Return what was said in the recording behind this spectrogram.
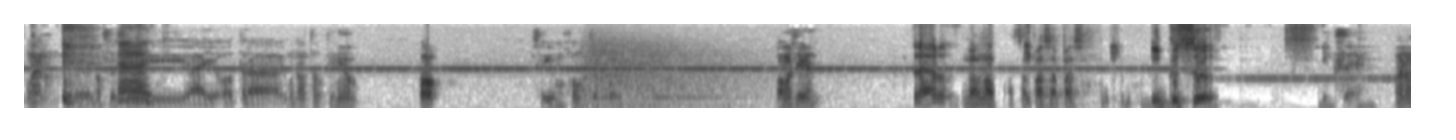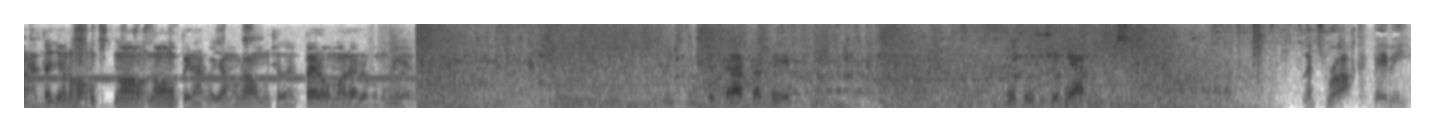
Bueno, eh, no sé si hay otra alguna otra opinión. Oh, seguimos con otro juego. Vamos siguiente. Claro. No, no, pasa, pasa, pasa. Incluso. Ixe. Bueno, en este yo no, no, no vamos a opinar, porque ya hemos hablado mucho de él, pero vamos a leerlo como quiera. Se trata de 17 años. Let's rock, baby.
